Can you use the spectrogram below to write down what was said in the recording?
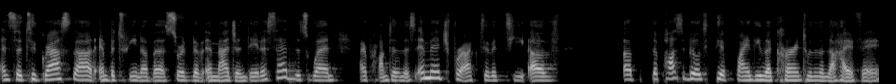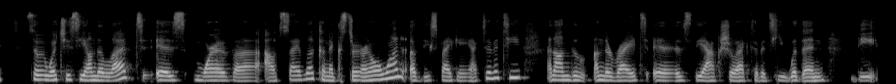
And so to grasp that in between of a sort of imagined data set is when I prompted this image for activity of uh, the possibility of finding the current within the hyphae. So what you see on the left is more of an outside look, an external one of the spiking activity. And on the, on the right is the actual activity within the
